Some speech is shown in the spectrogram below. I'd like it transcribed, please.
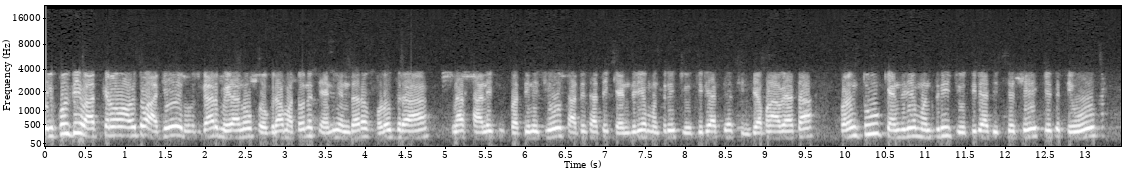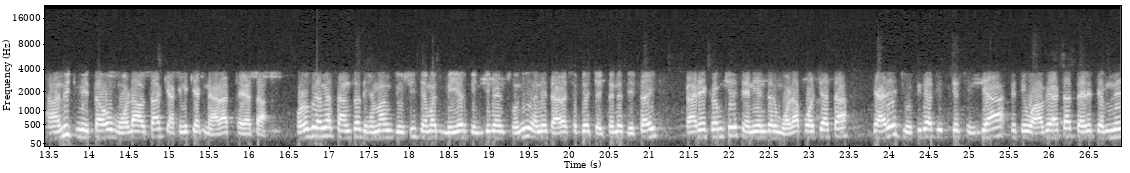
બિલકુલથી વાત કરવામાં આવે તો આજે રોજગાર મેળાનો પ્રોગ્રામ હતો ને તેની અંદર વડોદરાના સ્થાનિક પ્રતિનિધિઓ સાથે સાથે કેન્દ્રીય મંત્રી જ્યોતિરાદિત્ય સિંધિયા પણ આવ્યા હતા. પરંતુ કેન્દ્રીય મંત્રી જ્યોતિરાદિત્ય છે કે તેઓ સ્થાનિક નેતાઓ મોડા આવતા ક્યાંક ને ક્યાંક નારાજ થયા હતા. વડોદરાના સાંસદ હેમાંગ જોશી તેમજ મેયર પિંકીબેન સોની અને ધારાસભ્ય ચૈતન્ય દેસાઈ કાર્યક્રમ છે તેની અંદર મોડા પહોંચ્યા હતા. ત્યારે જ્યોતિરાદિત્ય સિંધિયા તેઓ આવ્યા હતા ત્યારે તેમને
